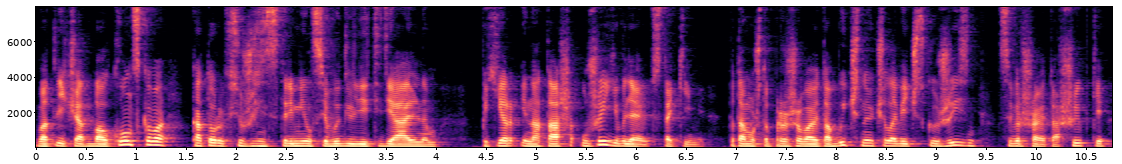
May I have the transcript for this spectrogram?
В отличие от Балконского, который всю жизнь стремился выглядеть идеальным, Пьер и Наташа уже являются такими, потому что проживают обычную человеческую жизнь, совершают ошибки,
